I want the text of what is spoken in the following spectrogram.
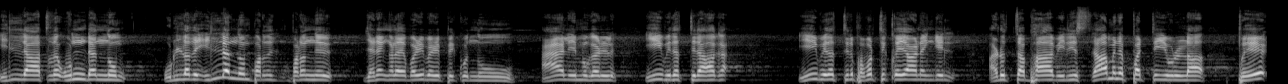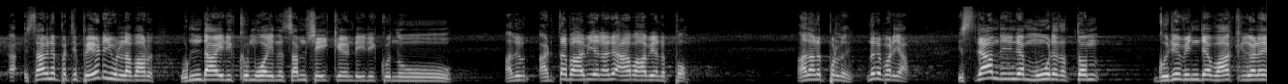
ഇല്ലാത്തത് ഉണ്ടെന്നും ഉള്ളത് ഇല്ലെന്നും പറഞ്ഞ് പറഞ്ഞ് ജനങ്ങളെ വഴിപഴിപ്പിക്കുന്നു. ആലിമുകൾ ഈ വിധത്തിലാക ഈ വിധത്തിൽ പ്രവർത്തിക്കുകയാണെങ്കിൽ അടുത്ത ഭാവിയിൽ ഇസ്ലാമിനെ പറ്റിയുള്ള പേ ഇസ്ലാമിനെ പറ്റി പേടിയുള്ളവർ ഉണ്ടായിരിക്കുമോ എന്ന് സംശയിക്കേണ്ടിയിരിക്കുന്നു. അത് അടുത്ത ഭാവിയാണ് ആ ഭാവിയാണ് ഇപ്പോൾ അതാണ് ഇപ്പോൾ എന്നിട്ട് പറയാം ഇസ്ലാം ദീനിന്റെ മൂലതത്വം ഗുരുവിന്റെ വാക്കുകളെ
